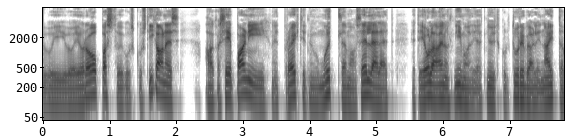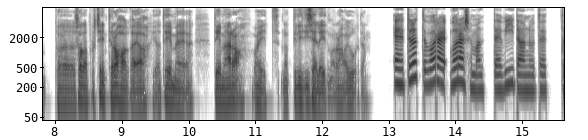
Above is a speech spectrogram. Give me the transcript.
või, või Euroopast või kust, kust iganes, aga see pani need projektid nagu mõtlema sellele, et, et ei ole ainult niimoodi, et nüüd kultuuripealinn aitab äh, sada protsenti rahaga ja, ja teeme, teeme ära, vaid nad pidid ise leidma raha juurde. Eh, te olete vare, varasemalt viidanud, et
